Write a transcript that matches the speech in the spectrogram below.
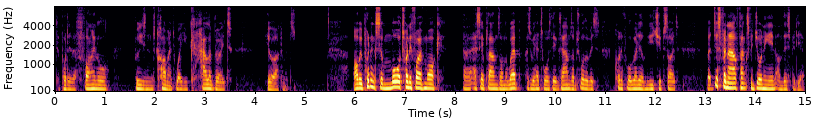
to put in a final reasoned comment where you calibrate your arguments. I'll be putting some more 25 mark uh, essay plans on the web as we head towards the exams. I'm sure there is quite a few already on the YouTube site. But just for now, thanks for joining in on this video.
